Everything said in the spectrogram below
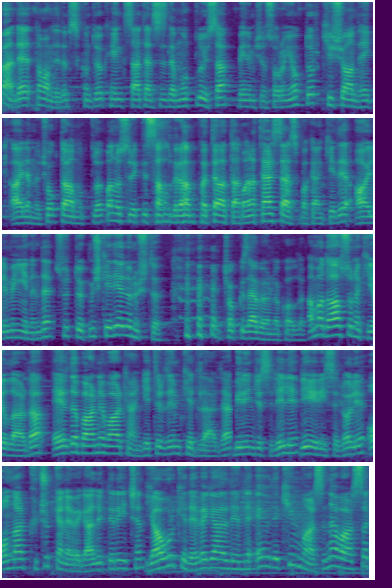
Ben de tamam dedim sıkıntı yok. Hank zaten sizle mutluysa benim için sorun yoktur. Ki şu anda Hank ailemle çok daha mutlu. Bana sürekli saldıran, pati atan, bana ters ters bakan kedi ailemin yanında süt dökmüş kediye dönüştü. çok güzel bir örnek oldu. Ama daha sonraki yıllarda evde Barney varken getirdiğim kedilerde birincisi Lily, diğeri ise Loli. Onlar küçükken eve geldikleri için yavru kedi eve geldiğinde evde kim varsa ne varsa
